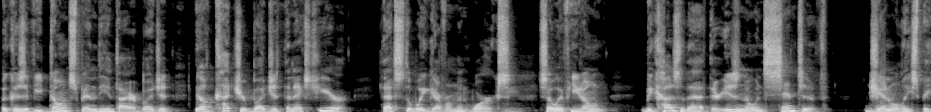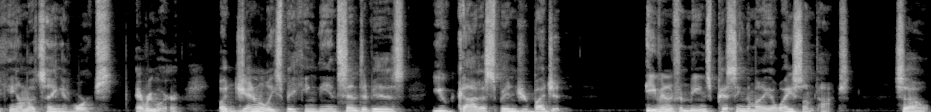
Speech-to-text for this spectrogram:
Because if you don't spend the entire budget, they'll cut your budget the next year. That's the way government works. Mm. So if you don't, because of that, there is no incentive, generally speaking. I'm not saying it works everywhere, but generally speaking, the incentive is you got to spend your budget, even if it means pissing the money away sometimes. So,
